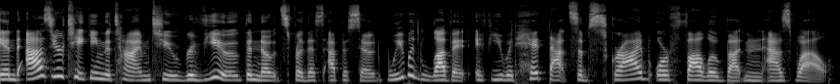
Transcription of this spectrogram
And as you're taking the time to review the notes for this episode, we would love it if you would hit that subscribe or follow button as well.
